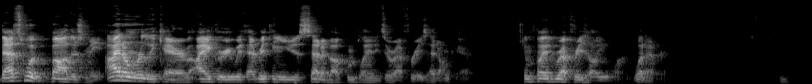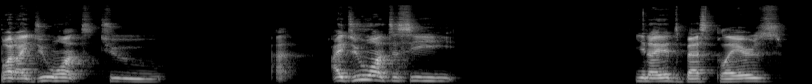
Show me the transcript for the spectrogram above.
that's what bothers me. I don't really care. I agree with everything you just said about complaining to referees. I don't care. Complain to referees all you want, whatever. But I do want to I do want to see United's best players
